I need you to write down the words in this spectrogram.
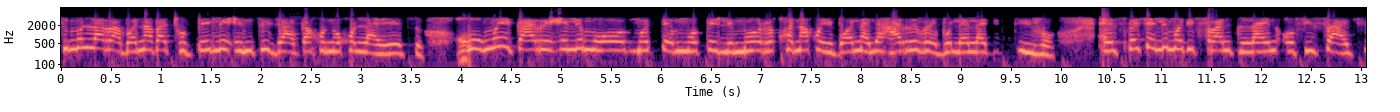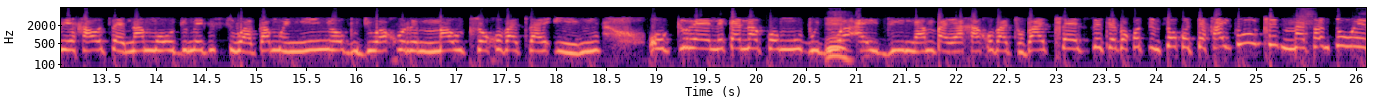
simolola ra bona batho pele e ntse jaaka go ne go laetswe. Gongwe e ka re e le mo mo teng mo pele mo re kgona go e bona le ga re rebolela ditiro. Especially mo di-front line officers ga o tsena mo o dumedisiwa ka monyenyo o bodiwa gore mma o tlo go batla eng. O kry-e le ka nako nngwe bodiwa i d number ya gago batho ba tletsetle ba go tentse go te ga ke utlwe mma tshwanetse o e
